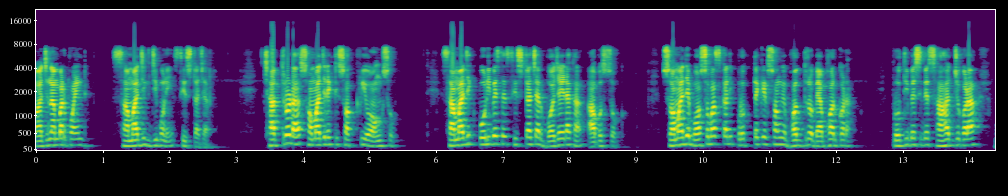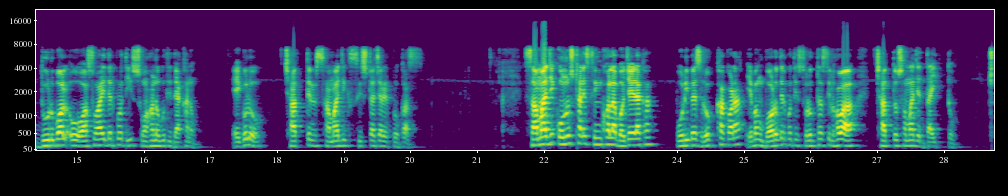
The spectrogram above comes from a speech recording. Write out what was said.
পাঁচ নাম্বার পয়েন্ট, সামাজিক জীবনে শিষ্টাচার। ছাত্ররা সমাজের একটি সক্রিয় অংশ। সামাজিক পরিবেশে শিষ্টাচার বজায় রাখা আবশ্যক। সমাজে বসবাসকারী প্রত্যেকের সঙ্গে ভদ্র ব্যবহার করা, প্রতিবেশীদের সাহায্য করা, দুর্বল ও অসহায়দের প্রতি সহানুভূতি দেখানো, এগুলো ছাত্রের সামাজিক শিষ্টাচারের প্রকাশ। সামাজিক অনুষ্ঠানে শৃঙ্খলা বজায় রাখা, পরিবেশ রক্ষা করা এবং বড়দের প্রতি শ্রদ্ধাশীল হওয়া ছাত্র সমাজের দায়িত্ব। ছ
